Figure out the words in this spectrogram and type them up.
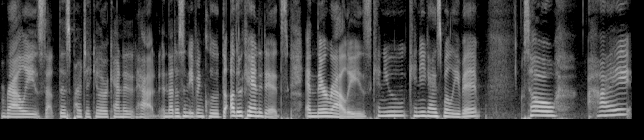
rallies that this particular candidate had. And that doesn't even include the other candidates and their rallies. Can you can you guys believe it? So, I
